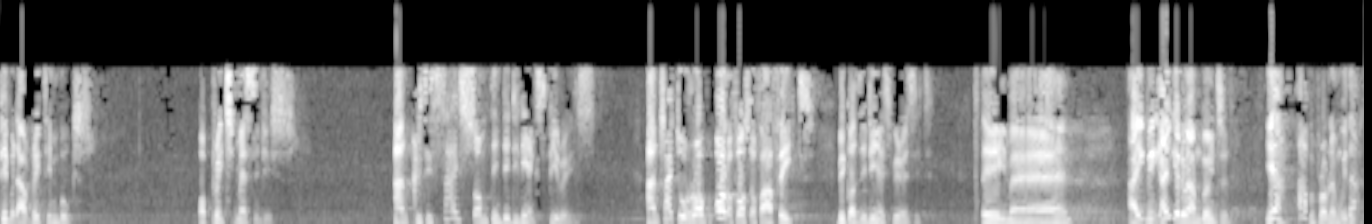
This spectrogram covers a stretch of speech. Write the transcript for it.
people that have written books or preached messages and criticize something they didn't experience and try to rob all of us of our faith because they didn't experience it. Amen. Are you, are you getting where I'm going to? Yeah, I have a problem with that.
